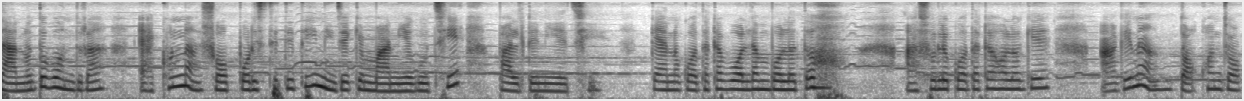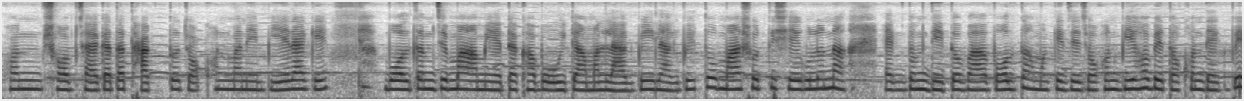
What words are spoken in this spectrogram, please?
জানো তো বন্ধুরা, এখন না সব পরিস্থিতিতেই নিজেকে মানিয়ে গুছিয়ে পাল্টে নিয়েছি। কেন কথাটা বললাম বলো তো? আসলে কথাটা হলো গিয়ে, আগে না তখন যখন সব জায়গাটা থাকতো, যখন মানে বিয়ের আগে বলতাম যে, মা, আমি এটা খাব, ওইটা আমার লাগবেই লাগবে তো মা সত্যি সেগুলো না একদম দিত বা বলতো আমাকে যে, যখন বিয়ে হবে তখন দেখবে,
